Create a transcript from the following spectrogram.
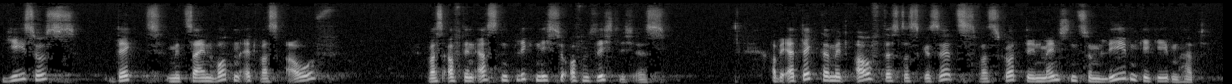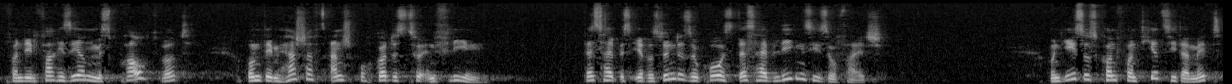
Jesus deckt mit seinen Worten etwas auf, was auf den ersten Blick nicht so offensichtlich ist. Aber er deckt damit auf, dass das Gesetz, was Gott den Menschen zum Leben gegeben hat, von den Pharisäern missbraucht wird, um dem Herrschaftsanspruch Gottes zu entfliehen. Deshalb ist ihre Sünde so groß, deshalb liegen sie so falsch. Und Jesus konfrontiert sie damit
